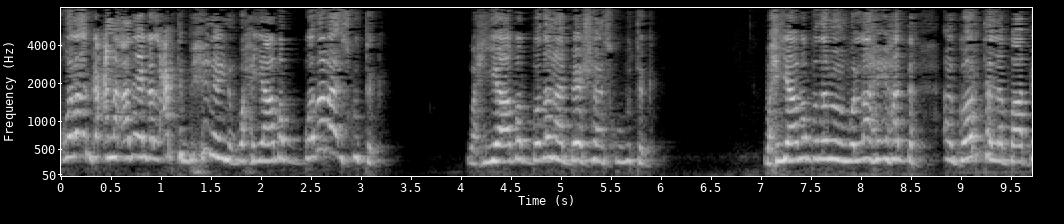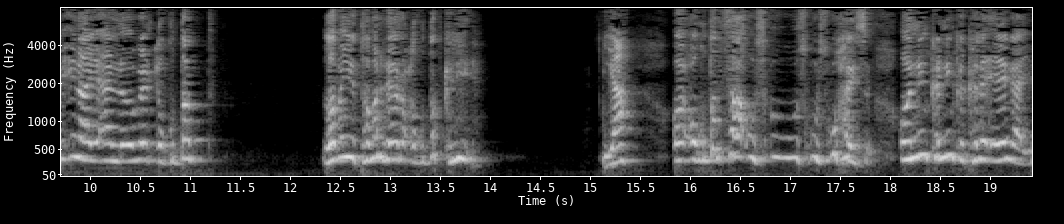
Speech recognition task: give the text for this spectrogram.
Qolo gacna adeega lacagta bixinayno waxyaabo badanaa isku teg waxyaabo badanaa beeshaan iskugu teg waxyaabo badanoon wallaahi hadda goorta la baabi'inayo aan la ogeyn cuqdad. Laba iyo toban reero cuqdad keliya ya? Oo cuqdad saa isku hayso. Oo ninka ninka kala eegayo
